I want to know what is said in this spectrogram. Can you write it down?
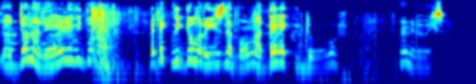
Ya Caner ya öyle videolar. Bebek videoları izleme onlar bebek videoları boş ver. Ne bebeksin?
